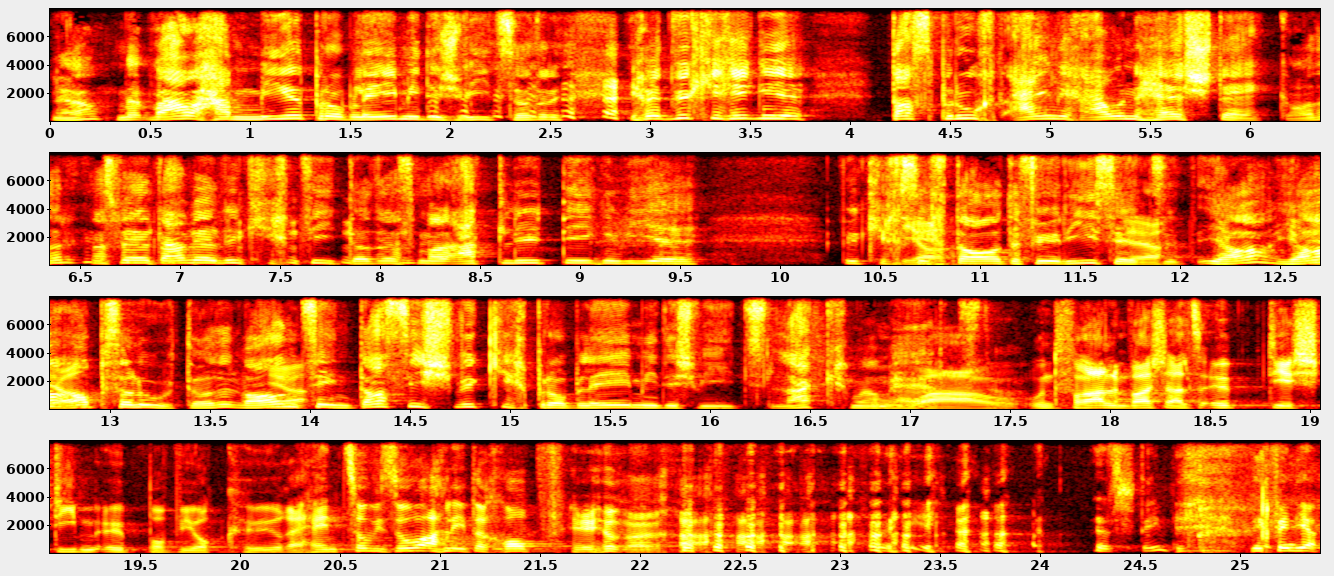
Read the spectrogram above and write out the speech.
Ja, wow, haben wir Probleme in der Schweiz, oder? Ich will wirklich irgendwie, das braucht eigentlich auch einen Hashtag, oder? Das wäre da wirklich Zeit, oder? Dass man auch die Leute irgendwie wirklich Ja. sich da dafür einsetzen. Ja, ja, Ja. absolut, oder? Wahnsinn, das ist wirklich ein Problem in der Schweiz. Leck mir am Herzen. Wow. Und vor allem, weißt du, als ob die Stimme jemand würde hören. Haben sowieso alle den Kopfhörer. Das stimmt. Ich finde ja,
